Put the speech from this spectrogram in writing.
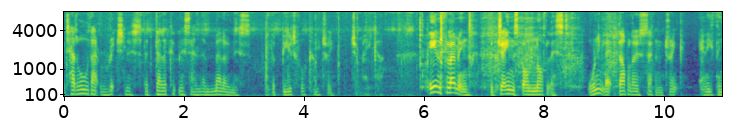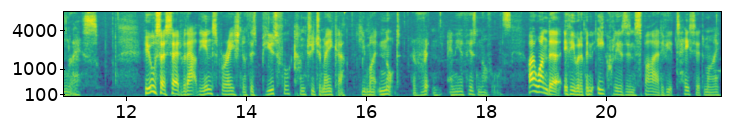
it has all that richness, the delicateness, and the mellowness of the beautiful country, Jamaica. Ian Fleming, the James Bond novelist, wouldn't let 007 drink anything less. He also said without the inspiration of this beautiful country Jamaica, he might not have written any of his novels. I wonder if he would have been equally as inspired if he had tasted my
